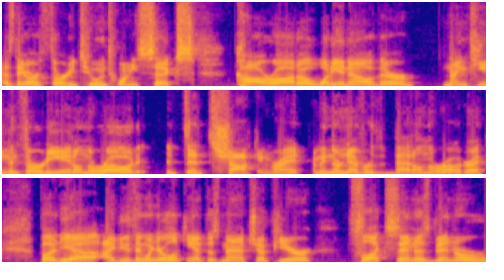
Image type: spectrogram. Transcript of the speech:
as they are 32 and 26. Colorado, what do you know? They're 19 and 38 on the road. It's shocking, right? I mean, they're never bad on the road, right? But yeah, I do think when you're looking at this matchup here, Flexen has been a,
